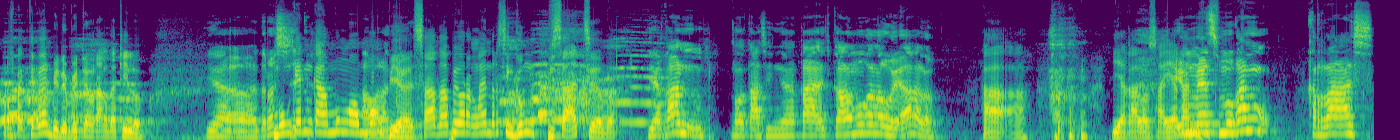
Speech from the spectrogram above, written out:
perspektifnya kan beda-beda orang tadi loh ya eh, terus Mungkin kamu ngomong biasa Tapi orang lain tersinggung bisa aja pak ya kan notasinya kayak kamu kalau WA kalau ah. Ya kalau saya kan image-mu kan keras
